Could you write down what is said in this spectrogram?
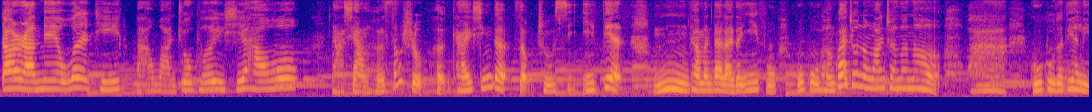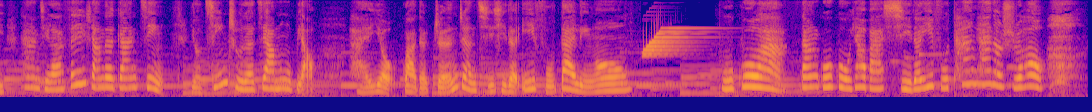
当然没有问题，傍晚就可以洗好哦。”大象和松鼠很开心的走出洗衣店。嗯，他们带来的衣服，姑姑很快就能完成了呢。哇，姑姑的店里看起来非常的干净，有清楚的价目表，还有挂得整整齐齐的衣服带领哦。不过啊，当姑姑要把洗的衣服摊开的时候，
